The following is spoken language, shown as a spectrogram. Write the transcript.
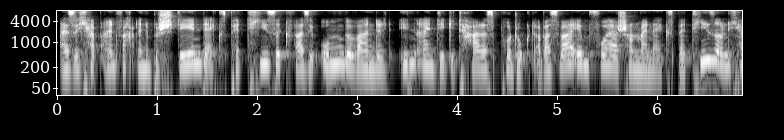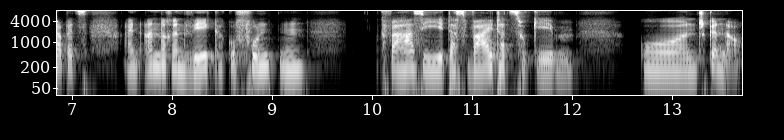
Also ich habe einfach eine bestehende Expertise quasi umgewandelt in ein digitales Produkt. Aber es war eben vorher schon meine Expertise und ich habe jetzt einen anderen Weg gefunden, quasi das weiterzugeben. Und genau.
